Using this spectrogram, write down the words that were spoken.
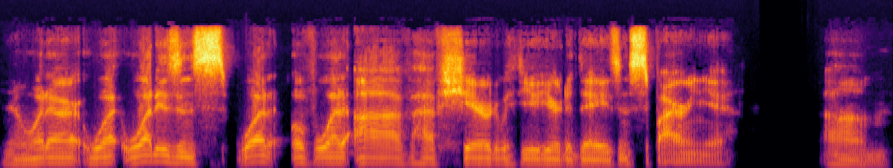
You know, what are what what is ins- what of what I have shared with you here today is inspiring you? Um,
